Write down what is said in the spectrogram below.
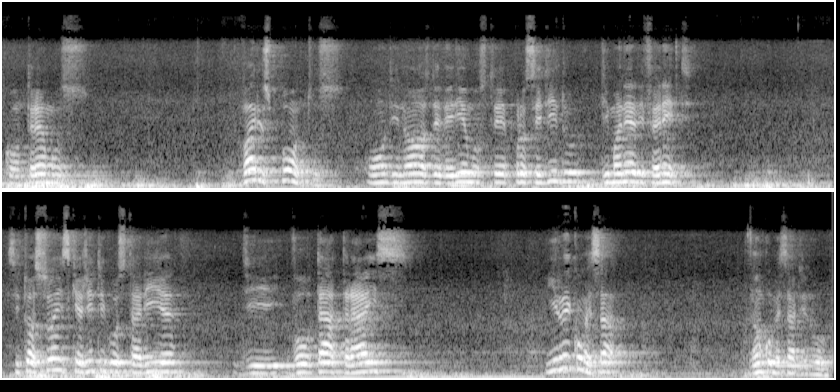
encontramos vários pontos onde nós deveríamos ter procedido de maneira diferente? Situações que a gente gostaria de voltar atrás e recomeçar não começar de novo.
